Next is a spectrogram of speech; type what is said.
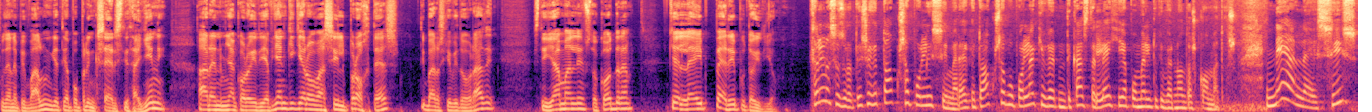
που δεν επιβάλλουν, γιατί από πριν ξέρεις τι θα γίνει. Άρα είναι μια κοροϊδία. Βγαίνει και ο Βασίλη προχτές, την Παρασκευή το βράδυ, στη Γιάμαλη, στο Κόντρα, και λέει περίπου το ίδιο. Θέλω να σας ρωτήσω, γιατί το άκουσα πολύ σήμερα και το άκουσα από πολλά κυβερνητικά στελέχη ή από μέλη του κυβερνώντο κόμματος. Ναι, αλλά εσείς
